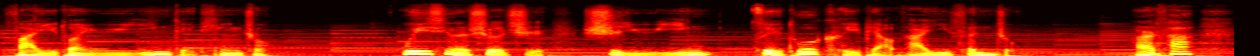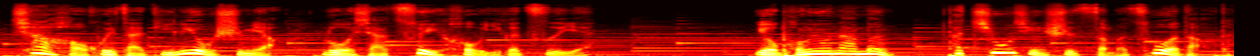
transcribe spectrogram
发一段语音给听众。微信的设置是语音最多可以表达一分钟，而他恰好会在第六十秒落下最后一个字眼。有朋友纳闷他究竟是怎么做到的，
